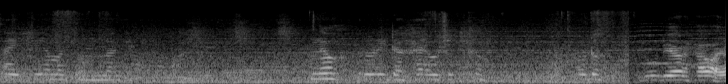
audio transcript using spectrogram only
চাইতে আমার কেমন লাগে? নাও রুটিটা খাই ওষুধ খাও। ওটো রুটি আর খাওয়ায়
